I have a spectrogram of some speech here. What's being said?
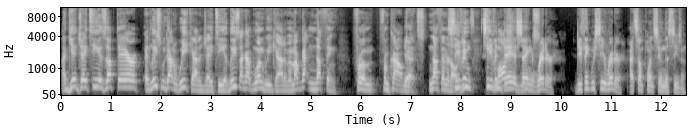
I get JT is up there. At least we got a week out of JT. At least I got one week out of him. I've gotten nothing from from Kyle Yeah. Pitts. Nothing at all. Stephen, he Stephen Day is saying weeks. Ridder. Do you think we see Ridder at some point soon this season?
